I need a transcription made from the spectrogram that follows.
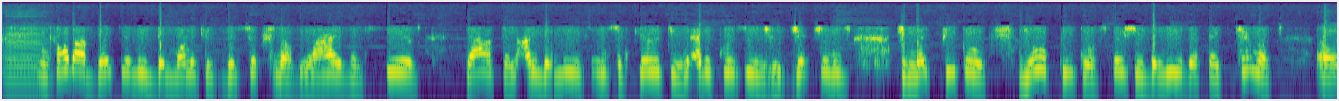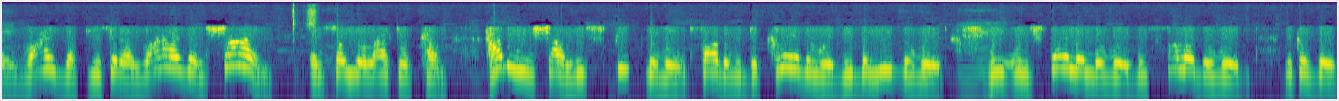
Mm. And Father, I break every demonic deception of lies and fears, doubt and unbelief, insecurity, inadequacies, rejections, to make people, your people especially, believe that they cannot uh, rise up. You said, arise and shine, and so your light will come. How do we shine? We speak the word. Father, we declare the word. We believe the word. We, we stand on the word. We follow the word because the,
